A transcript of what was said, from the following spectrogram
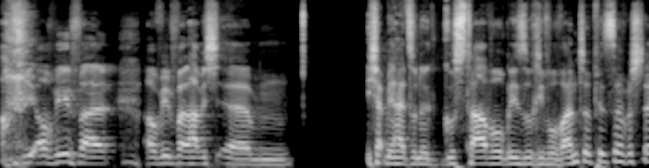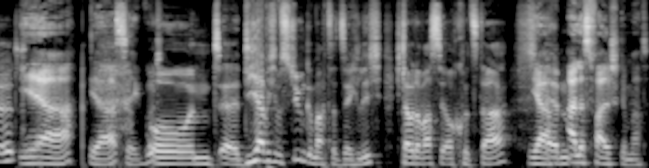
auf, je- auf jeden Fall, auf jeden Fall habe ich, ähm, ich habe mir halt so eine Gustavo Riso Rivovante Pizza bestellt. Ja, ja, sehr gut. Und äh, die habe ich im Stream gemacht tatsächlich. Ich glaube, da warst du ja auch kurz da. ja, ähm, alles falsch gemacht.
